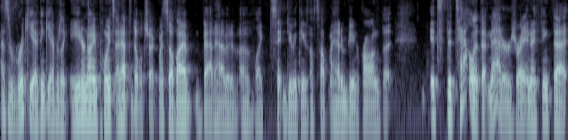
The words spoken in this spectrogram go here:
as a rookie, I think he averaged like eight or nine points. I'd have to double check myself. I have a bad habit of, of like doing things off the top of my head and being wrong, but it's the talent that matters, right? And I think that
